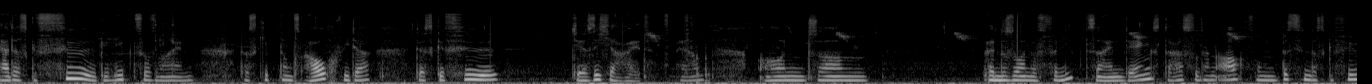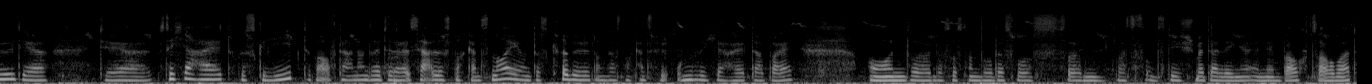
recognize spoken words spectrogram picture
Ja, das Gefühl, geliebt zu sein, das gibt uns auch wieder das Gefühl der Sicherheit. Ja? Und ähm, wenn du so an das Verliebtsein denkst, da hast du dann auch so ein bisschen das Gefühl der, der Sicherheit, du bist geliebt, aber auf der anderen Seite, da ist ja alles noch ganz neu und das kribbelt und da ist noch ganz viel Unsicherheit dabei. Und äh, das ist dann so das, was, ähm, was uns die Schmetterlinge in den Bauch zaubert.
